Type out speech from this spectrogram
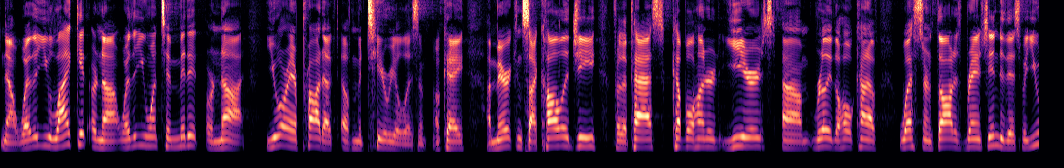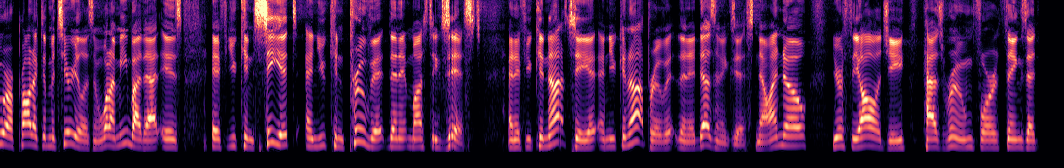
Now, whether you like it or not, whether you want to admit it or not, you are a product of materialism, okay? American psychology for the past couple hundred years, um, really the whole kind of Western thought has branched into this, but you are a product of materialism. What I mean by that is if you can see it and you can prove it, then it must exist. And if you cannot see it and you cannot prove it, then it doesn't exist. Now, I know your theology has room for things that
